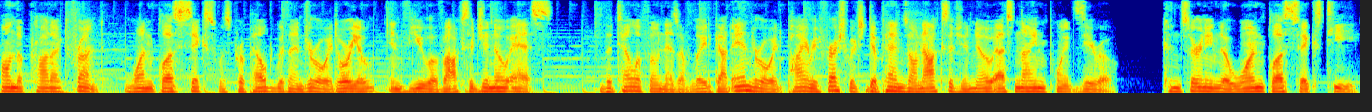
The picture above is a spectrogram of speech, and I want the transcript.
On the product front, OnePlus 6 was propelled with Android Oreo in view of Oxygen OS. The telephone as of late got Android Pie refresh which depends on Oxygen OS 9.0. Concerning the OnePlus 6T,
